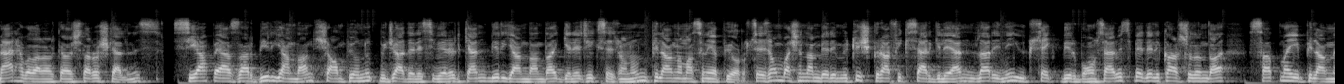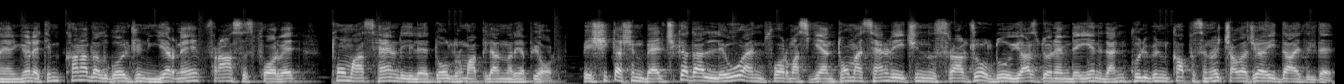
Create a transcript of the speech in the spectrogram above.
Merhabalar arkadaşlar hoş geldiniz. Siyah beyazlar bir yandan şampiyonluk mücadelesi verirken bir yandan da gelecek sezonun planlamasını yapıyor. Sezon başından beri müthiş grafik sergileyen Larin'i yüksek bir bonservis bedeli karşılığında satmayı planlayan yönetim Kanadalı golcünün yerine Fransız forvet Thomas Henry ile doldurma planları yapıyor. Beşiktaş'ın Belçika'da Leeuwen forması giyen Thomas Henry için ısrarcı olduğu yaz döneminde yeniden kulübün kapısını çalacağı iddia edildi.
